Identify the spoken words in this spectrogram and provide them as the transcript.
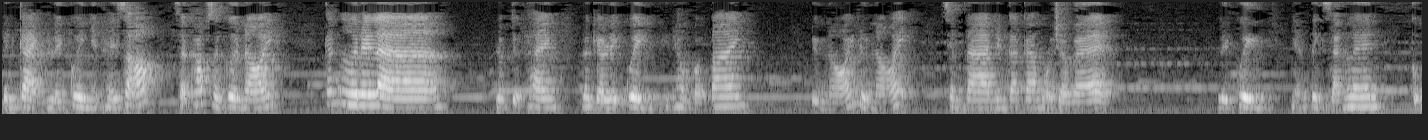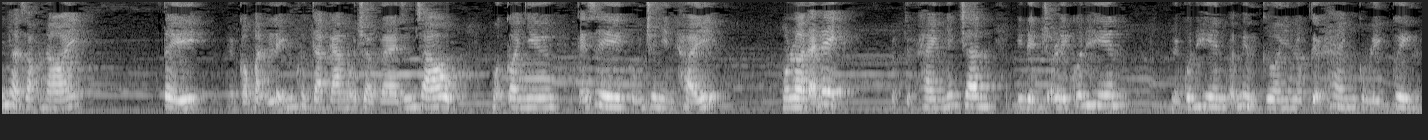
Bên cạnh Lý Quỳ nhìn thấy rõ, sợ khóc sợ cười nói, các ngươi đây là... Lục Tiểu Thanh lôi kéo Lý Quỳnh thì thầm vào tay. Đừng nói, đừng nói, xem ta đem ca ca muội trở về. Lý Quỳnh nhắn tình sáng lên, cũng nhỏ giọng nói. Tỷ, nếu có bản lĩnh khuyên ca ca muội trở về Dương Châu, muội coi như cái gì cũng chưa nhìn thấy. Một lời đã định, Lục Tiểu hành nhấc chân đi đến chỗ Lý Quân Hiên. Lý Quân Hiên vẫn mỉm cười nhìn Lục Tiểu hành cùng Lý Quỳnh,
